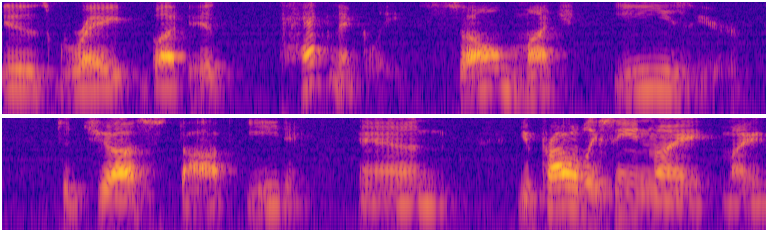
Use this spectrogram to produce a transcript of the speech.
is great, but it technically so much easier to just stop eating. And you've probably seen my my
